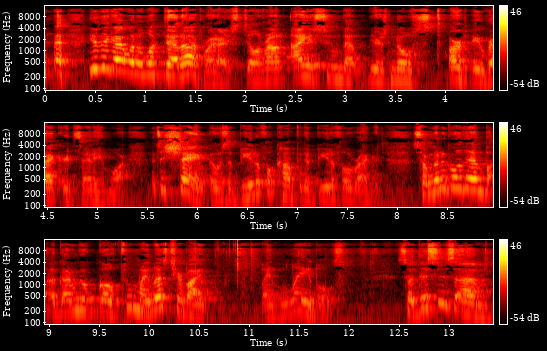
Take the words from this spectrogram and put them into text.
you think I would have looked that up, right? Are still around? I assume that there's no Starday Records anymore. It's a shame. It was a beautiful company, beautiful records. So I'm going to go then. I'm going to go through my list here by by labels. So this is um,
